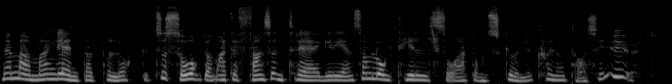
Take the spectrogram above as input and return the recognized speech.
När mamman gläntat på locket så såg de att det fanns en trägren som låg till så att de skulle kunna ta sig ut.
